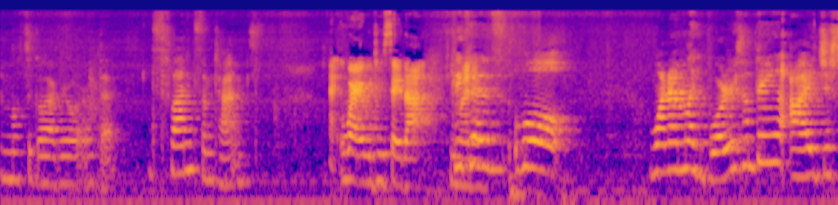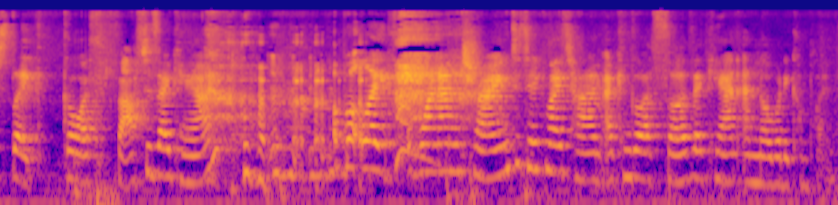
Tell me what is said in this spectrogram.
I'm able to go everywhere with it. It's fun sometimes. Why would you say that? You wanna- Because, well, when I'm like bored or something, I just like go as fast as I can. but like when I'm trying to take my time, I can go as slow as I can and nobody complains.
